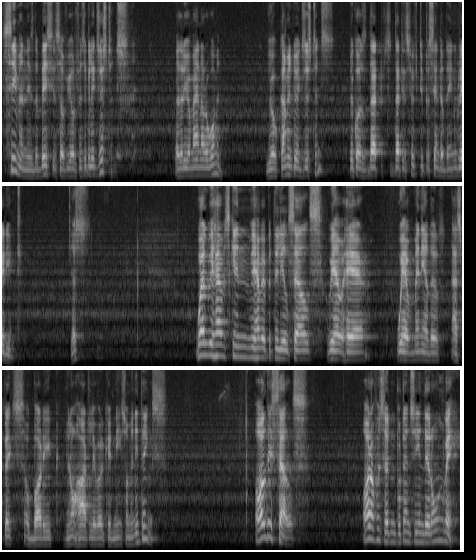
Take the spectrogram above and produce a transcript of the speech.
semen is the basis of your physical existence, whether you're a man or a woman. You have come into existence because that… that is fifty percent of the ingredient, yes? Well, we have skin, we have epithelial cells, we have hair, we have many other aspects of body, you know, heart, liver, kidney, so many things. All these cells are of a certain potency in their own way.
